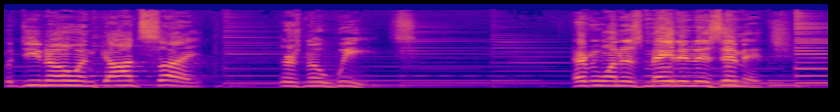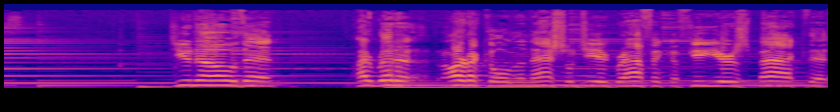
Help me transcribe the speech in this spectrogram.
But do you know, in God's sight, there's no weeds. Everyone is made in His image. Do you know that I read an article in the National Geographic a few years back that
